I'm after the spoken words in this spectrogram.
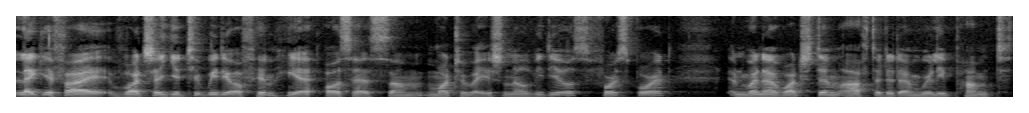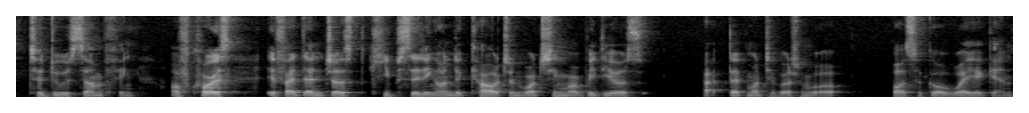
like if I watch a YouTube video of him, he also has some motivational videos for sport. And when I watch them after that, I'm really pumped to do something. Of course, if I then just keep sitting on the couch and watching more videos, that motivation will also go away again.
